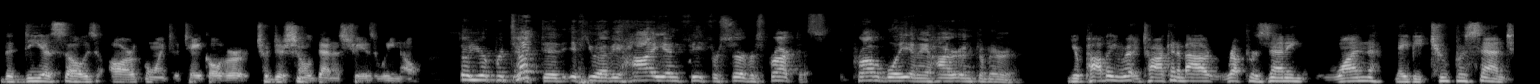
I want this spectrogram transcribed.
the DSOs are going to take over traditional dentistry as we know. So you're protected if you have a high end fee for service practice, probably in a higher income area. You're probably re- talking about representing one, maybe 2%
